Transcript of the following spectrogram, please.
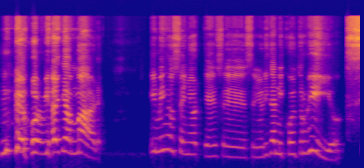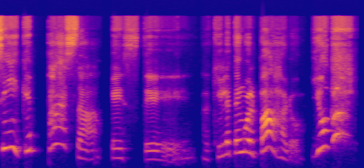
me volví a llamar. Y me dijo, señor, eh, señorita Nicole Trujillo, sí, ¿qué pasa? Este, aquí le tengo el pájaro. Yo, ay,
